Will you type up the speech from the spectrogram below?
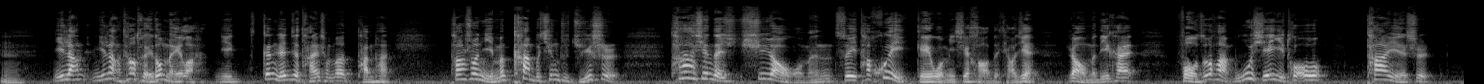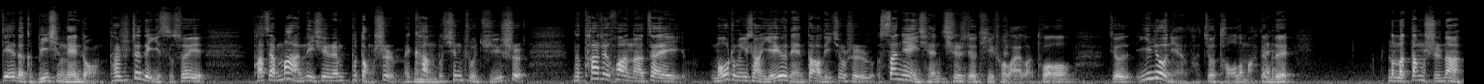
嗯。你两你两条腿都没了，你跟人家谈什么谈判？他说你们看不清楚局势，他现在需要我们，所以他会给我们一些好的条件，让我们离开。否则的话，无协议脱欧，他也是跌得个鼻青脸肿。他是这个意思，所以他在骂那些人不懂事，没看不清楚局势。那他这话呢，在某种意义上也有点道理，就是三年以前其实就提出来了脱欧，就一六年了就投了嘛，对不对？那么当时呢？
